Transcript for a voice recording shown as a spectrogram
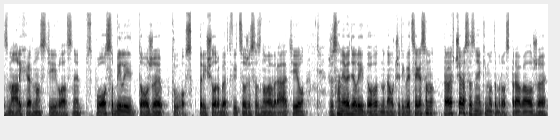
z malichernosti vlastne spôsobili to, že tu prišiel Robert Fico, že sa znova vrátil, že sa nevedeli dohodnúť na určitých veciach. Ja som práve včera sa s niekým o tom rozprával, že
